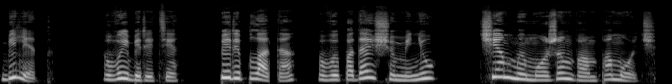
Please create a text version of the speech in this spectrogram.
билет. Выберите «Переплата» в выпадающем меню «Чем мы можем вам помочь?».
